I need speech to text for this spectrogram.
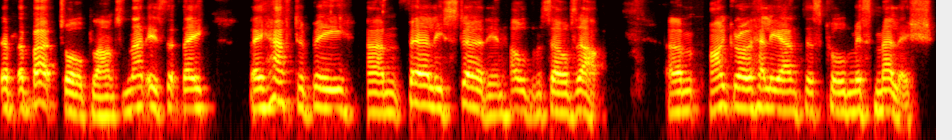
that, about tall plants, and that is that they they have to be um, fairly sturdy and hold themselves up. Um, I grow a helianthus called Miss Mellish.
